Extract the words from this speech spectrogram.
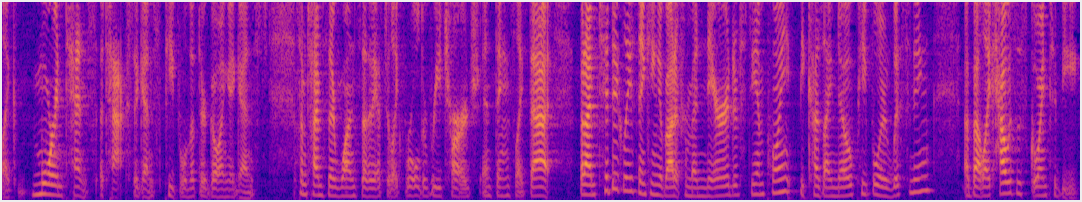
like more intense attacks against people that they're going against. Sometimes they're ones that they have to like roll to recharge and things like that. But I'm typically thinking about it from a narrative standpoint because I know people are listening about like how is this going to be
